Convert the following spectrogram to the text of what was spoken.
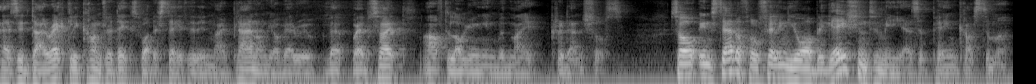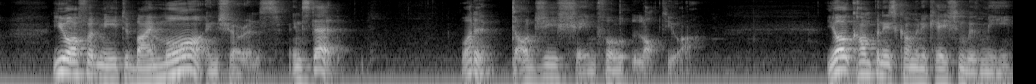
as it directly contradicts what is stated in my plan on your very website after logging in with my credentials. So instead of fulfilling your obligation to me as a paying customer, you offered me to buy more insurance instead. What a dodgy, shameful lot you are. Your company's communication with me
